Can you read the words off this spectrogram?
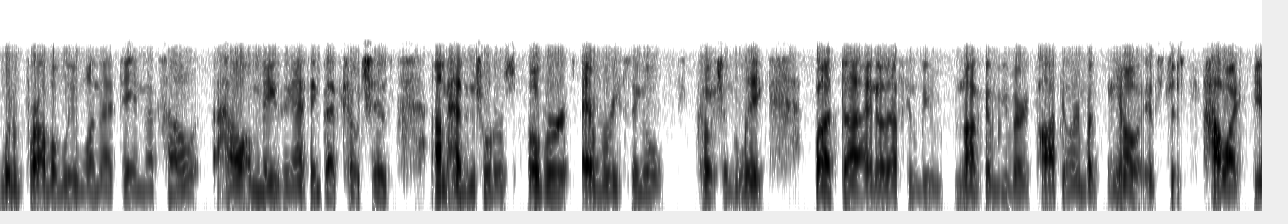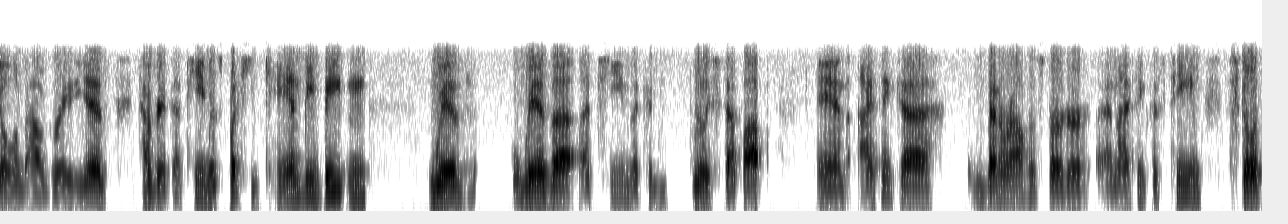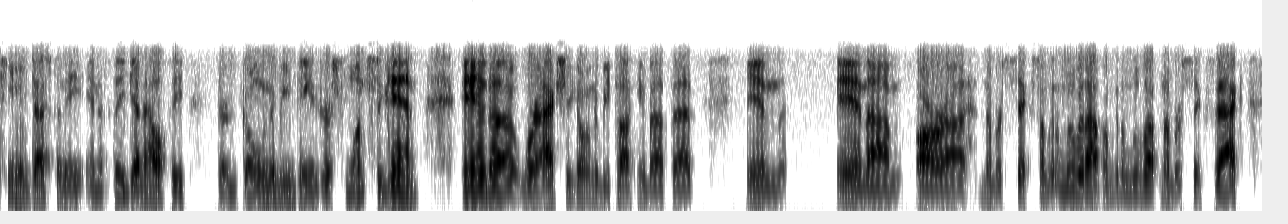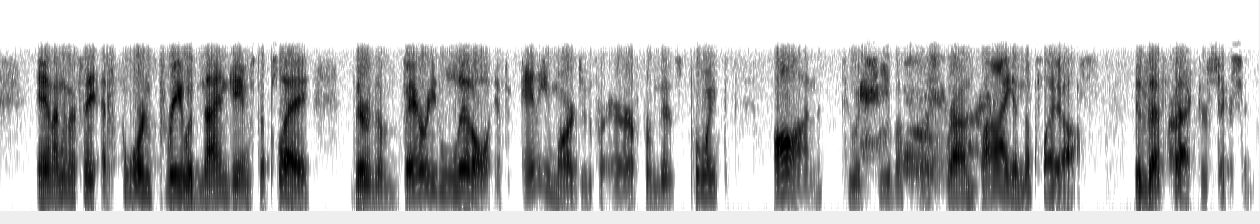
would have probably won that game. That's how how amazing I think that coach is, um, head and shoulders over every single coach in the league. But uh, I know that's going to be not going to be very popular. But you know, it's just how I feel about how great he is, how great that team is. But he can be beaten with with a, a team that could really step up. And I think uh, Ben Roethlisberger and I think this team still a team of destiny. And if they get healthy, they're going to be dangerous once again. And uh, we're actually going to be talking about that in in um, our uh, number six. So I'm going to move it up. I'm going to move up number six, Zach. And I'm going to say at four and three with nine games to play, there's a very little, if any, margin for error from this point on to achieve a first round bye in the playoffs. Is that fact or fiction?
